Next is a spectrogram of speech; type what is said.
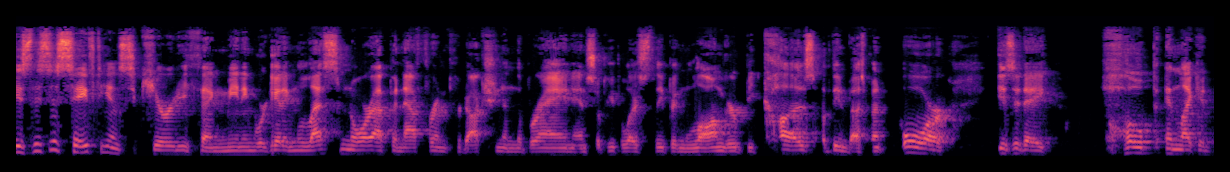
is this a safety and security thing? Meaning we're getting less norepinephrine production in the brain and so people are sleeping longer because of the investment or is it a hope and like a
